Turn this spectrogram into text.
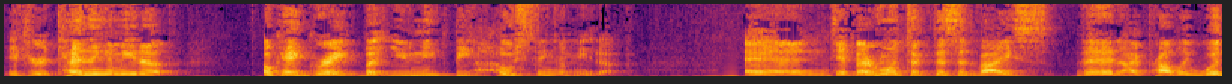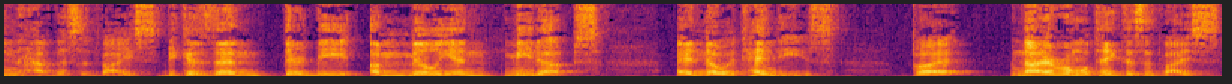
If you're attending a meetup, okay, great, but you need to be hosting a meetup. And if everyone took this advice, then I probably wouldn't have this advice because then there'd be a million meetups and no attendees. But not everyone will take this advice.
